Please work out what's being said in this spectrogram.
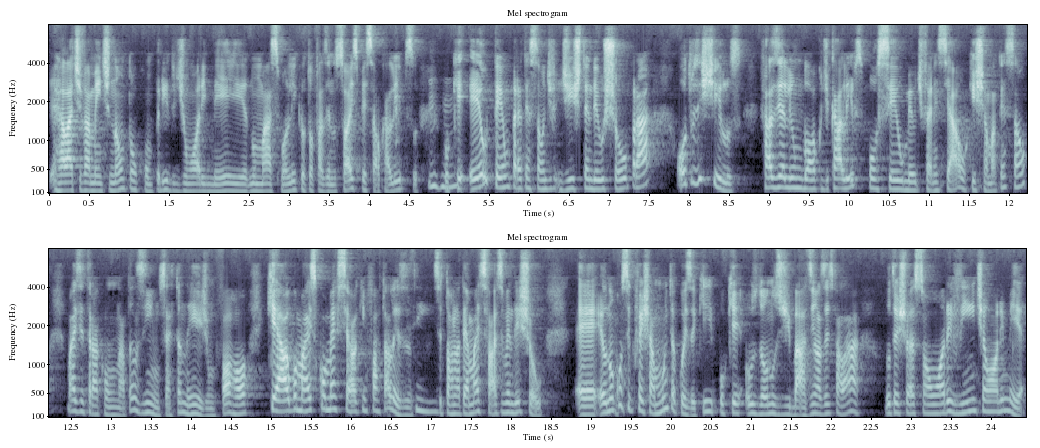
relativamente não tão comprido, de uma hora e meia, no máximo ali, que eu estou fazendo só especial Calypso, uhum. porque eu tenho pretensão de, de estender o show para outros estilos. Fazer ali um bloco de Calypso, por ser o meu diferencial, o que chama atenção, mas entrar com um Natanzinho, um sertanejo, um forró, que é algo mais comercial aqui em Fortaleza. Sim. Se torna até mais fácil vender show. É, eu não consigo fechar muita coisa aqui, porque os donos de barzinho às vezes falam, ah, o teu show é só uma hora e vinte, é uma hora e meia.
